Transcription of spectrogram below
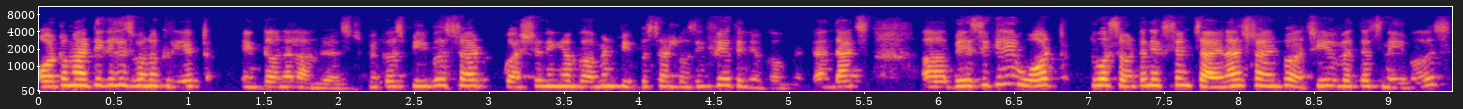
automatically is going to create internal unrest because people start questioning your government people start losing faith in your government. And that's uh, basically what to a certain extent china is trying to achieve with its neighbors.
